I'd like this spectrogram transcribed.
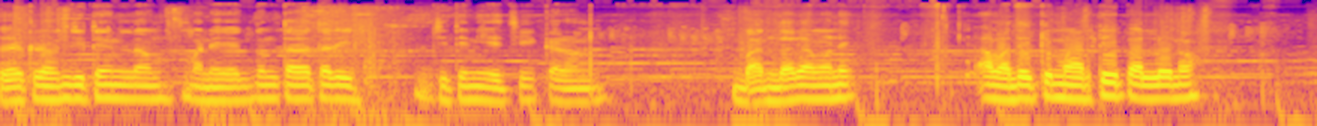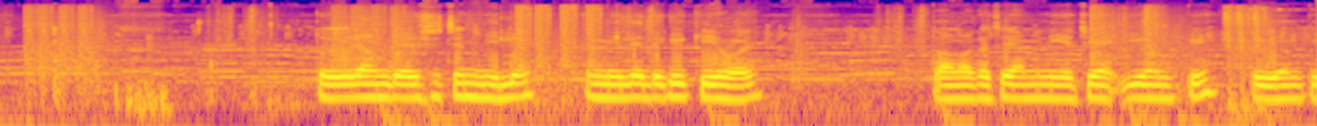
তো এক রাউন্ড জিতে নিলাম। মানে একদম তাড়াতাড়ি জিতে নিয়েছি, কারণ বান্দারা মানে আমাদেরকে মারতেই পারল না। তো এই রাউন্ডে এসেছে মিলে। মিলে দেখি কি হয়। তো আমার কাছে আমি নিয়েছি ইউএমপি তো ইউএমপি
